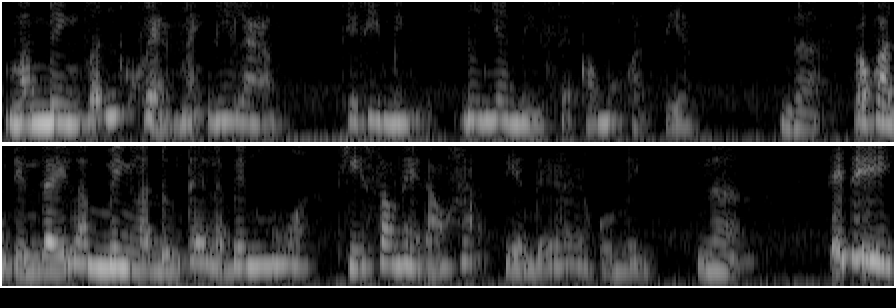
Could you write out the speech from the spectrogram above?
mà mình vẫn khỏe mạnh đi làm thế thì mình đương nhiên mình sẽ có một khoản tiền Dạ. và khoản tiền đấy là mình là đứng tên là bên mua thì sau này đáo hạn tiền đấy là của mình Dạ. thế thì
